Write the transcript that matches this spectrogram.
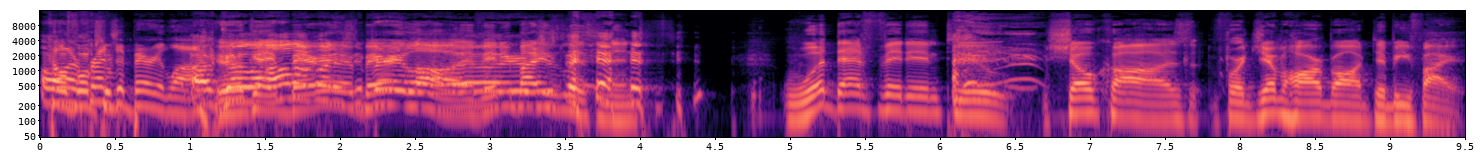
Call our friends are- at Berry Law. Okay, Okay, all Berry, us Berry Berry Law. Law. If anybody's listening, would that fit into show cause for Jim Harbaugh to be fired?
